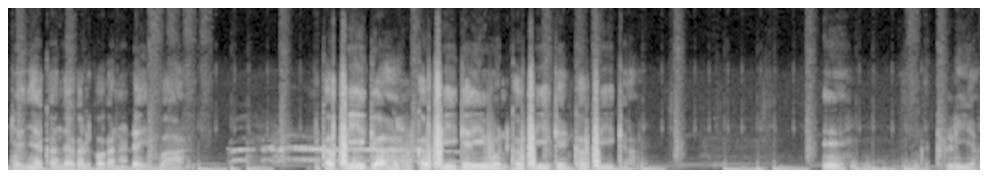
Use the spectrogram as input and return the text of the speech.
Jenyewe kanja kalikuwa kanadai mbaya. Nikapiga nikapiga hivyo nikapiga nikapiga. E, nikatulia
